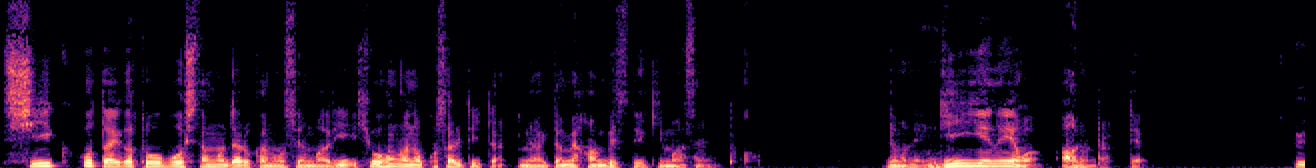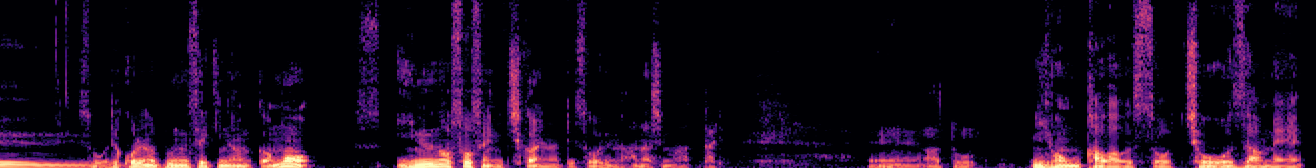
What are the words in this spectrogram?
飼育個体が逃亡したものである可能性もあり、標本が残されていたいないため判別できませんとか。でもね、うん DNA はあるんだって。へーそう。で、これの分析なんかも、犬の祖先に近いなんてそういうふうな話もあったり。えーあと、日本カワウソ、チョウザメ、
